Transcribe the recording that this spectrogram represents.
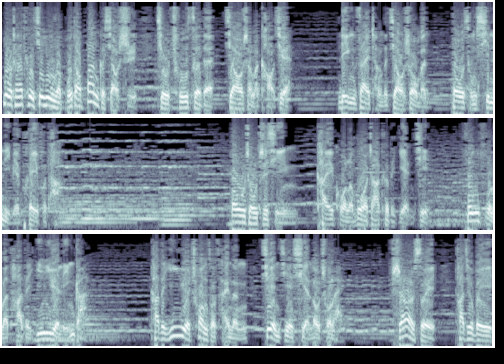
莫扎特竟用了不到半个小时就出色地交上了考卷，令在场的教授们都从心里面佩服他。欧洲之行开阔了莫扎特的眼界，丰富了他的音乐灵感，他的音乐创作才能渐渐显露出来。十二岁，他就为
